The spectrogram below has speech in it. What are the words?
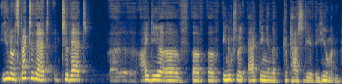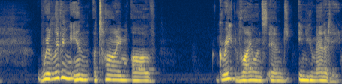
you know, it's back to that to that uh, idea of of, of acting in the capacity of the human we're living in a time of great violence and inhumanity.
